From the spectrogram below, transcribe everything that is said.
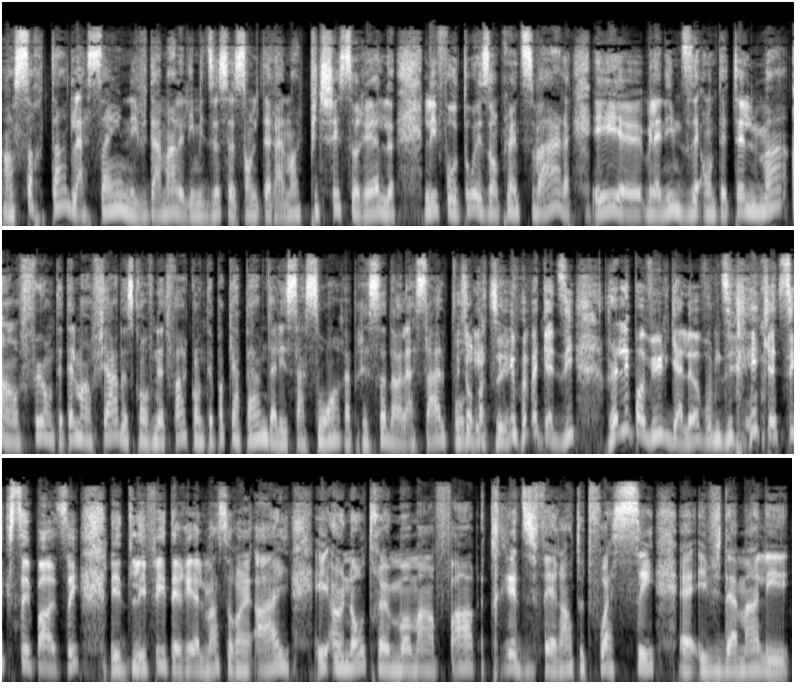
En sortant de la scène, évidemment, là, les médias se sont littéralement pitchés sur elles. Les photos, elles ont pris un petit verre. Et euh, Mélanie me disait, on était tellement en feu, on était tellement fiers de ce qu'on venait de faire qu'on n'était pas capable d'aller s'asseoir après ça dans la salle. Pour Ils sont partis. Fait qu'elle dit, je l'ai pas vu, le gars-là. Vous me direz qu'est-ce qui s'est passé. Les, les filles étaient réellement sur un high. Et un autre moment fort, très différent, toutefois, c'est euh, évidemment les,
